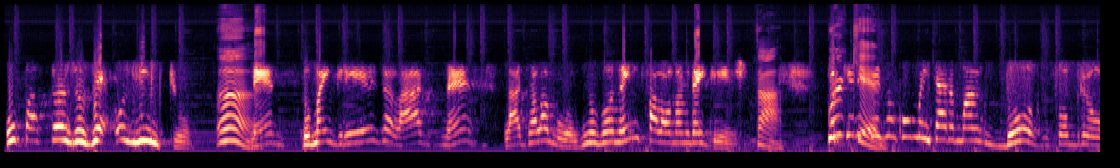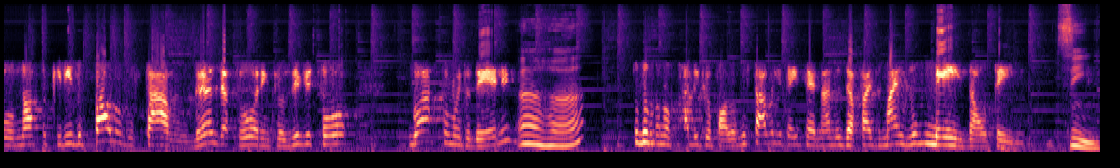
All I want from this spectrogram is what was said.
o pastor José Olímpio, Ah. né? De uma igreja lá, né? Lá de Alagoas. Não vou nem falar o nome da igreja. Tá. Por Porque ele quê? fez um comentário maldoso sobre o nosso querido Paulo Gustavo, grande ator, inclusive sou, gosto muito dele. Aham. Todo mundo sabe que o Paulo Gustavo está internado já faz mais um mês na UTI. Sim.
